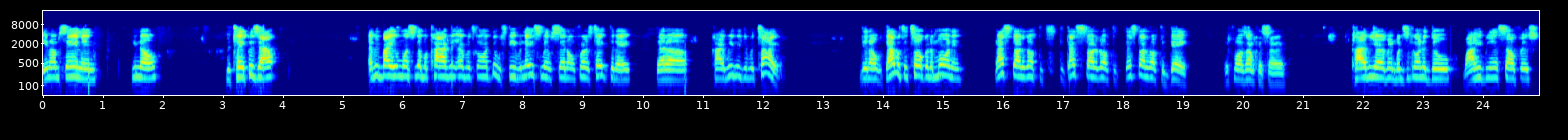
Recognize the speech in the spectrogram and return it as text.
You know what I'm saying? And you know, the tape is out. Everybody wants to know what Kyrie Irving's going do. Stephen A. Smith said on First Take today that uh Kyrie needs to retire. You know, that was the talk of the morning. That started off the that started off the, that started off the day, as far as I'm concerned. Kyrie Irving, what is he going to do? Why he being selfish?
